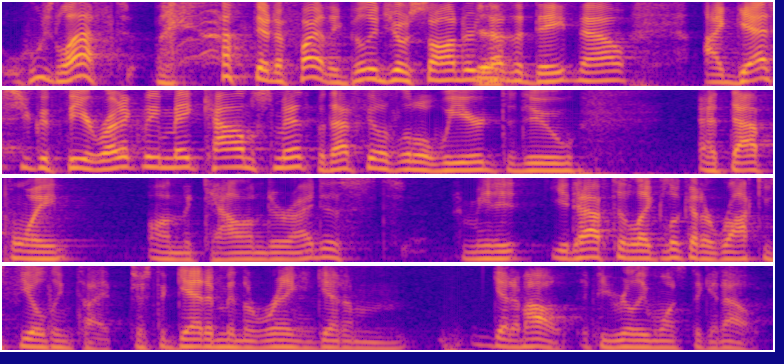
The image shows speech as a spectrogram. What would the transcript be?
who's left out there to fight? Like Billy Joe Saunders yeah. has a date now. I guess you could theoretically make Callum Smith, but that feels a little weird to do at that point on the calendar. I just, I mean, it, you'd have to like look at a Rocky Fielding type just to get him in the ring and get him get him out if he really wants to get out.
